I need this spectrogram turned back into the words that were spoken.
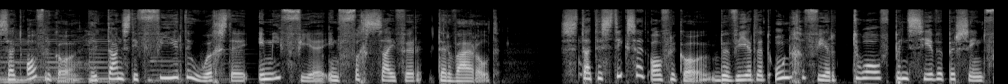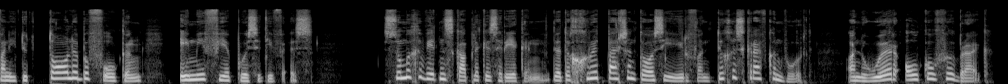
Suid-Afrika het tans die 4de hoogste HIV en vigsyfer ter wêreld. Statistiek Suid-Afrika beweer dat ongeveer 12.7% van die totale bevolking HIV positief is. Sommige wetenskaplikes reken dat 'n groot persentasie hiervan toegeskryf kan word aan hoër alkoholverbruik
